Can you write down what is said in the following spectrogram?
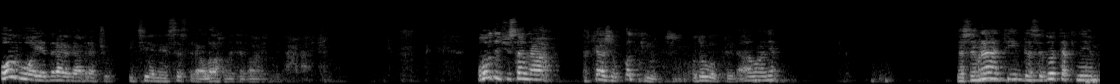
Ovo je, draga braću i cijene sestre Allahove te vare i dala. Ovdje ću sada, da kažem, otkinut od ovog predavanja, da se vratim, da se dotaknem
